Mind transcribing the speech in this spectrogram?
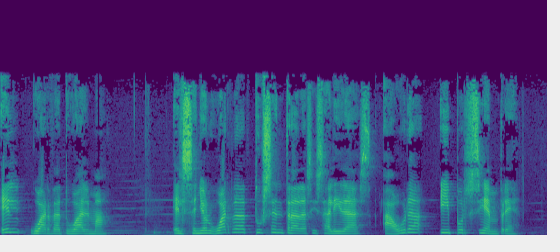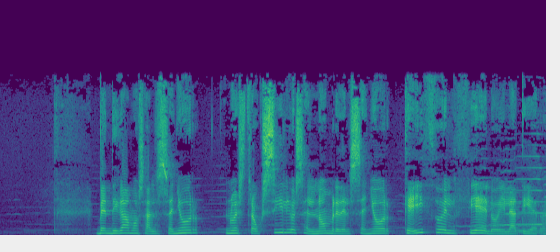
Él guarda tu alma. El Señor guarda tus entradas y salidas, ahora y por siempre. Bendigamos al Señor, nuestro auxilio es el nombre del Señor que hizo el cielo y la tierra.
